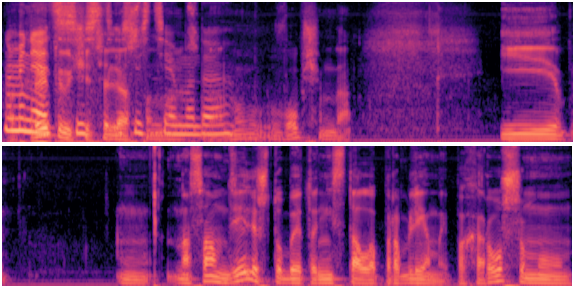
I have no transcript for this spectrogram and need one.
Ну, открытые учителя система, становятся, да. Ну, в общем, да. И на самом деле, чтобы это не стало проблемой, по-хорошему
